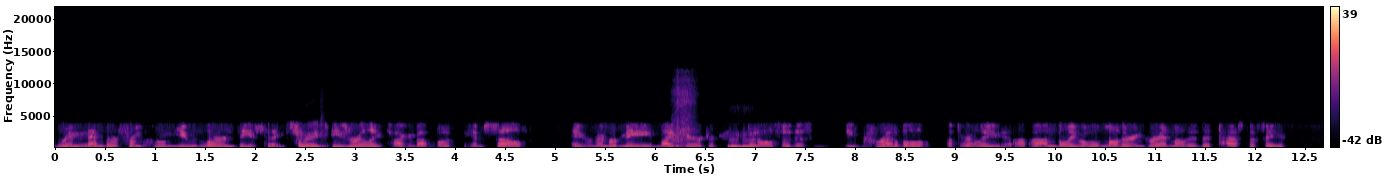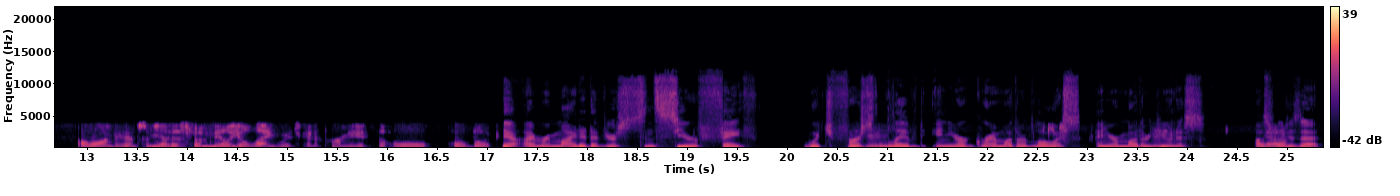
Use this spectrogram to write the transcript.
remember from whom you learned these things. So Right. he's, he's really talking about both himself. Hey, remember me, my character, Mhm. but also this incredible, apparently uh, unbelievable mother and grandmother that passed the faith along to him. So yeah, this familial language kind of permeates the whole whole book. Yeah, I'm reminded of your sincere faith, which 1st Mm-hmm. lived in your grandmother Lois and your mother Eunice. How Yeah. sweet is that?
